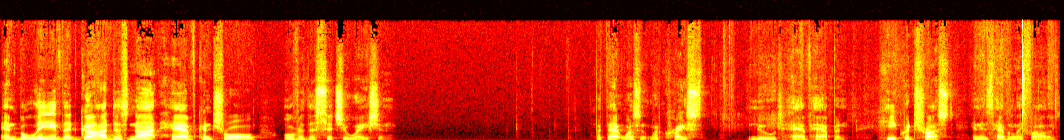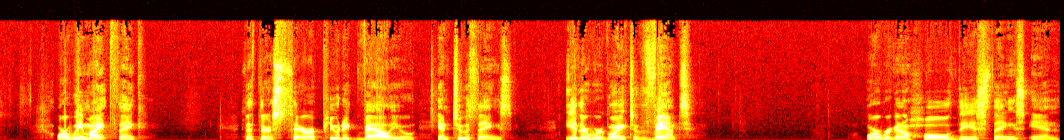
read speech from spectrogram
and believe that God does not have control over the situation. But that wasn't what Christ knew to have happen. He could trust in his heavenly Father. Or we might think that there's therapeutic value in two things. Either we're going to vent or we're going to hold these things in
